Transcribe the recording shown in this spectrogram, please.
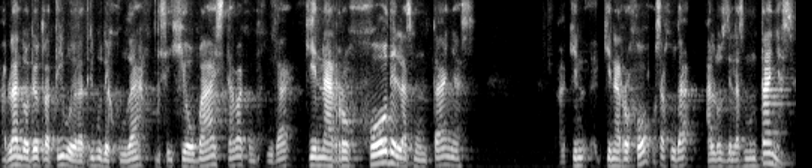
hablando de otra tribu, de la tribu de Judá, dice, Jehová estaba con Judá, quien arrojó de las montañas, a quien, quien arrojó, o sea, Judá, a los de las montañas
